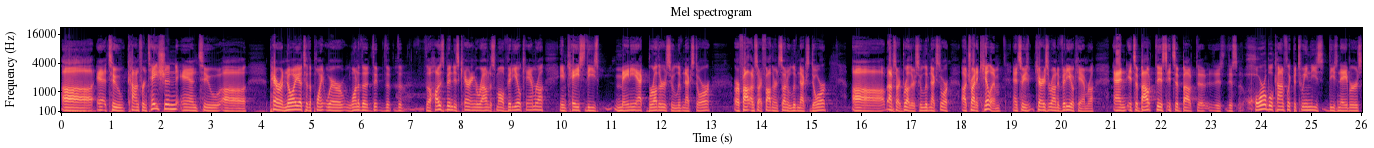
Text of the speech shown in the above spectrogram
uh, eh, to confrontation and to uh, paranoia to the point where one of the the, the the the husband is carrying around a small video camera in case these maniac brothers who live next door, or father, I'm sorry, father and son who live next door, uh, I'm sorry, brothers who live next door uh, try to kill him, and so he carries around a video camera. And it's about this. It's about the this, this horrible conflict between these these neighbors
